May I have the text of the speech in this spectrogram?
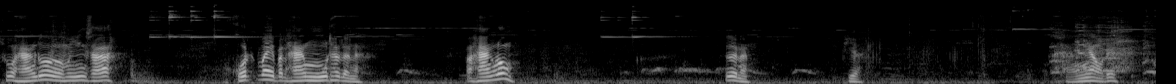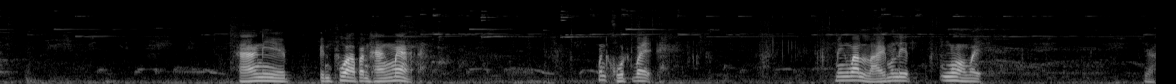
ชูหางด้วยมันยิงสาคดไว้ปันหางหมูเท่านั้นนะเอาหางลงเออน่ะเพียหางเงาด้วยหางนี่เป็นพวกปันหางแม่ มันขดไว้แมงวันหลายเมล็ดงอไว้อย่า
